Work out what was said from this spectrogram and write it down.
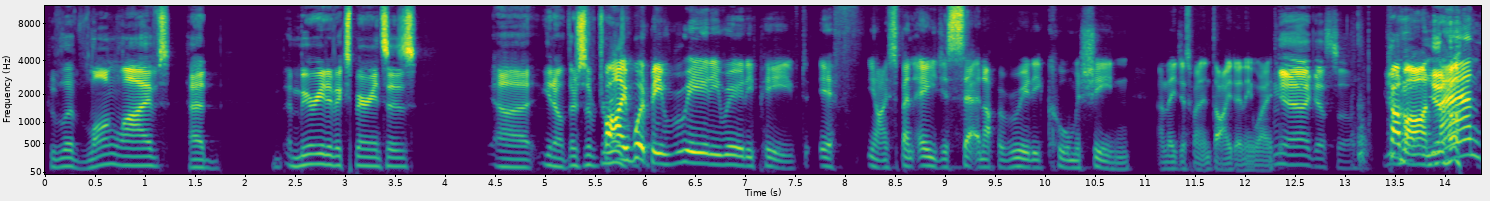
who've lived long lives, had a myriad of experiences. Uh, you know, there's a But I would be really, really peeved if you know I spent ages setting up a really cool machine and they just went and died anyway. Yeah, I guess so. You'd Come on, man.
